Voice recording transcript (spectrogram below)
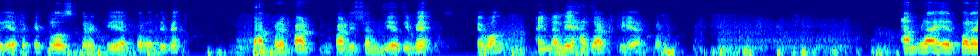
এরিয়াটাকে ক্লোজ করে ক্লিয়ার করে দিবে। তারপরে পার্টিশন দিয়ে দিবে এবং ফাইনালি হ্যাজার্ড ক্লিয়ার করবে। আমরা এরপরে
